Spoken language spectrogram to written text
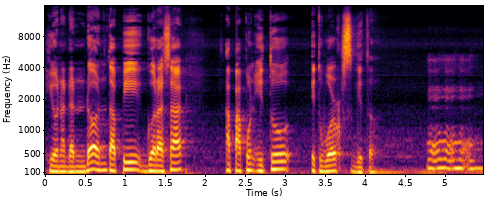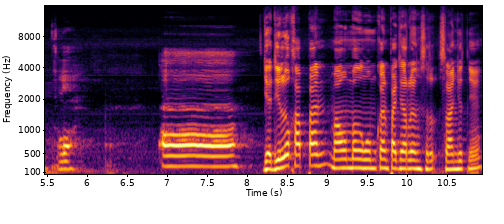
Hyuna dan Don tapi gua rasa apa pun itu it works gitu. Ya eh jadi lo kapan mau mengumumkan pacar lo yang ser- selanjutnya?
